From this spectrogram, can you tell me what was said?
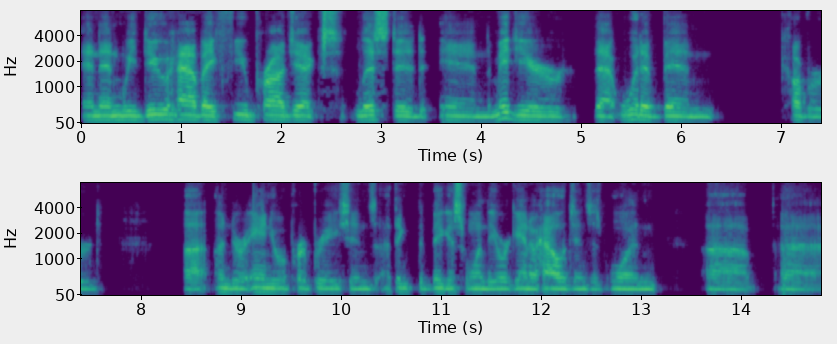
and then we do have a few projects listed in the mid-year that would have been covered uh, under annual appropriations. I think the biggest one, the organohalogens is one. uh, uh,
